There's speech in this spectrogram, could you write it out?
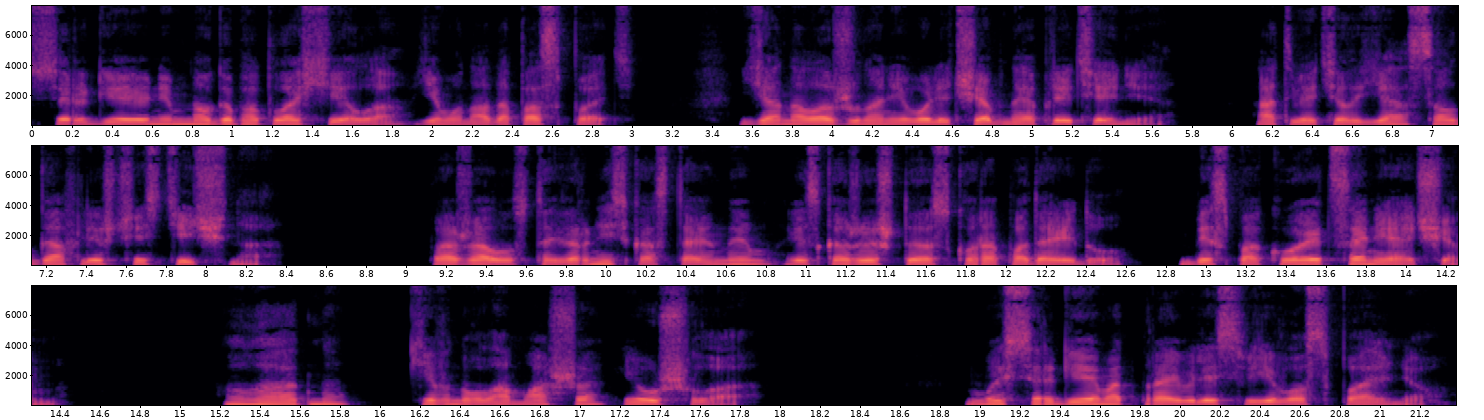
Сергею немного поплохело, ему надо поспать. Я наложу на него лечебное плетение», — ответил я, солгав лишь частично. «Пожалуйста, вернись к остальным и скажи, что я скоро подойду. Беспокоиться не о чем». «Ладно», — кивнула Маша и ушла. Мы с Сергеем отправились в его спальню.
